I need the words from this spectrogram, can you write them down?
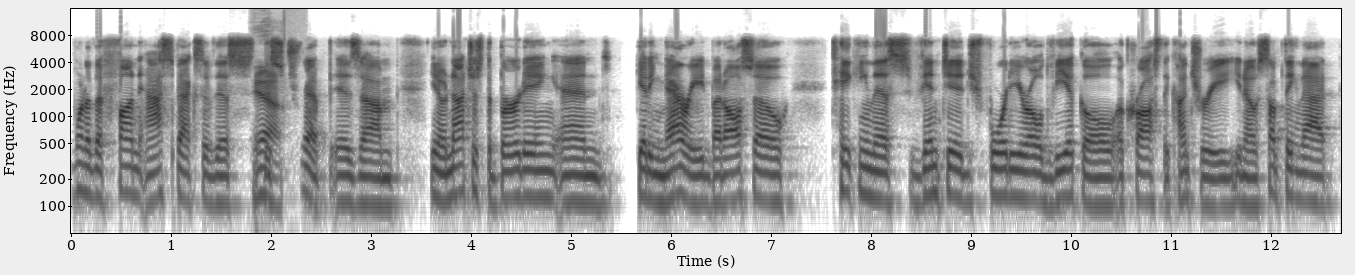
one of the fun aspects of this Yeah. this trip is um you know not just the birding and getting married, but also taking this vintage 40 year old vehicle across the country. You know something that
